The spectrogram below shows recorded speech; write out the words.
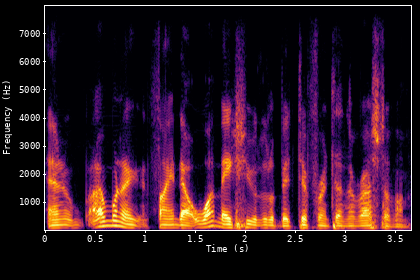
and I want to find out what makes you a little bit different than the rest of them.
